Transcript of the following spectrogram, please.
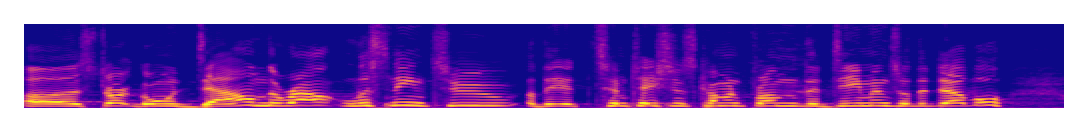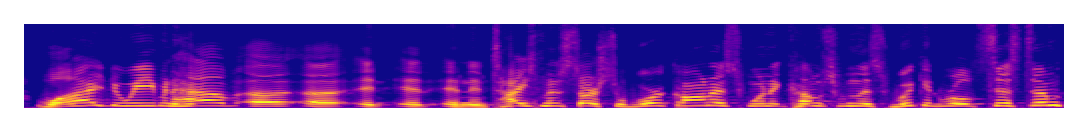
uh, start going down the route listening to the temptations coming from the demons or the devil? Why do we even have a, a, an, an enticement starts to work on us when it comes from this wicked world system?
